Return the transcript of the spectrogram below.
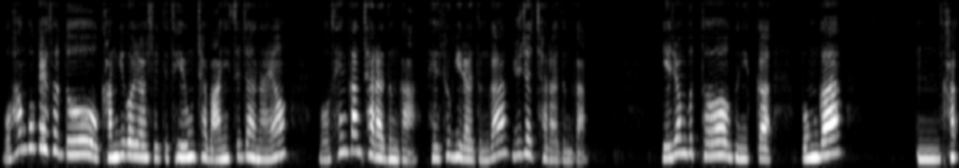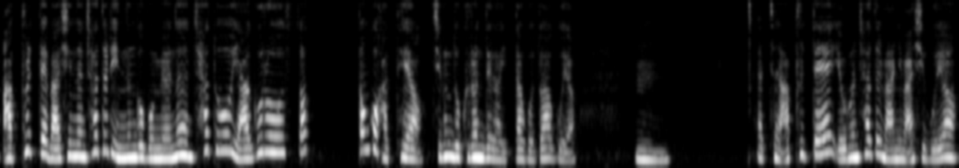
뭐 한국에서도 감기 걸렸을 때 대용차 많이 쓰잖아요. 뭐 생강차라든가 배숙이라든가 유자차라든가 예전부터 그러니까 뭔가 음, 가, 아플 때 마시는 차들이 있는 거 보면은 차도 약으로 썼던 것 같아요. 지금도 그런 데가 있다고도 하고요. 음, 하여튼 아플 때 요런 차들 많이 마시고요.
